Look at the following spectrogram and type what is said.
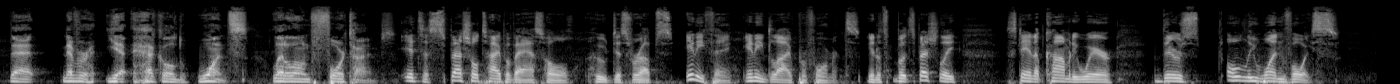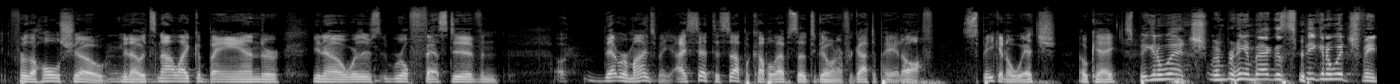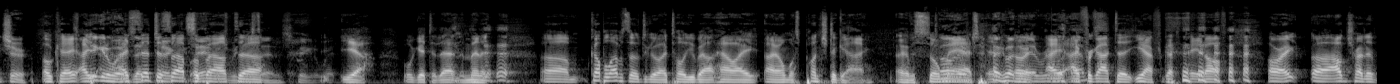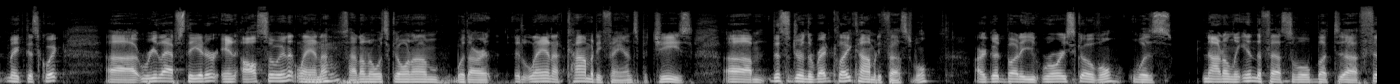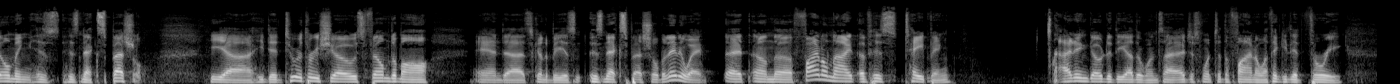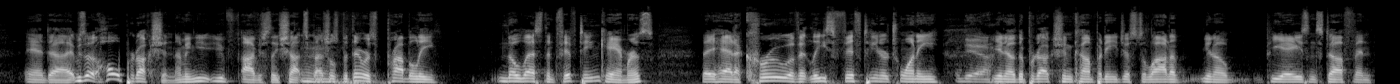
that never yet heckled once, let alone four times? it's a special type of asshole who disrupts anything, any live performance. You know, but especially stand-up comedy where there's only one voice for the whole show. You know, it's not like a band or you know where there's real festive and. uh, That reminds me, I set this up a couple episodes ago and I forgot to pay it off. Speaking of which, okay, Speaking of which, we're bringing back the Speaking of Which feature. okay, I, of which, I set this up about uh, had, speaking of which. Yeah, we'll get to that in a minute. um, a couple episodes ago, I told you about how I, I almost punched a guy. I was so Oh, mad. right, I, I forgot to yeah, I forgot to pay it off. All right, uh, I'll try to make this quick. Uh, Relapse Theater, and also in Atlanta. Mm-hmm. So I don't know what's going on with our Atlanta comedy fans, but geez, um, this is during the Red Clay Comedy Festival. Our good buddy Rory Scovel was not only in the festival but uh, filming his his next special. He uh, he did two or three shows, filmed them all, and uh, it's going to be his his next special. But anyway, at, on the final night of his taping, I didn't go to the other ones. I, I just went to the final. I think he did three, and uh, it was a whole production. I mean, you, you've obviously shot specials, but there was probably no less than fifteen cameras. They had a crew of at least fifteen or twenty. Yeah. you know the production company, just a lot of you know PAs and stuff. And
